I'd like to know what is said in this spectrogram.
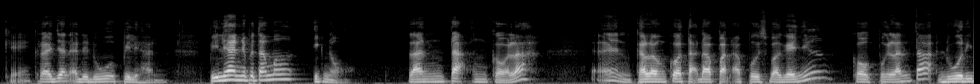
Okay, kerajaan ada dua pilihan. Pilihan yang pertama, ignore. Lantak engkau lah. And kalau engkau tak dapat apa sebagainya, kau pelantak 2000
